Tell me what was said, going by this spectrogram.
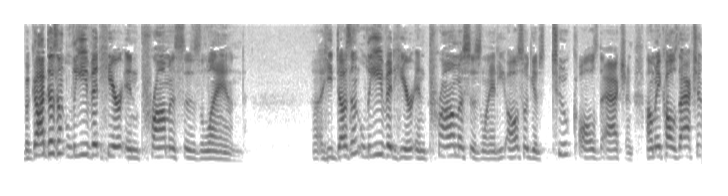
But God doesn't leave it here in promises land. Uh, he doesn't leave it here in promises land. He also gives two calls to action. How many calls to action?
